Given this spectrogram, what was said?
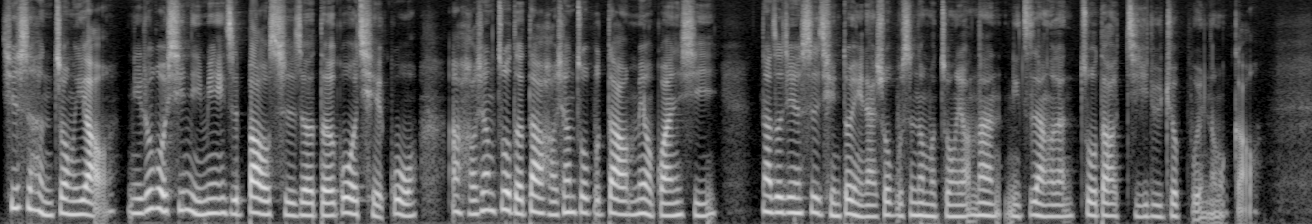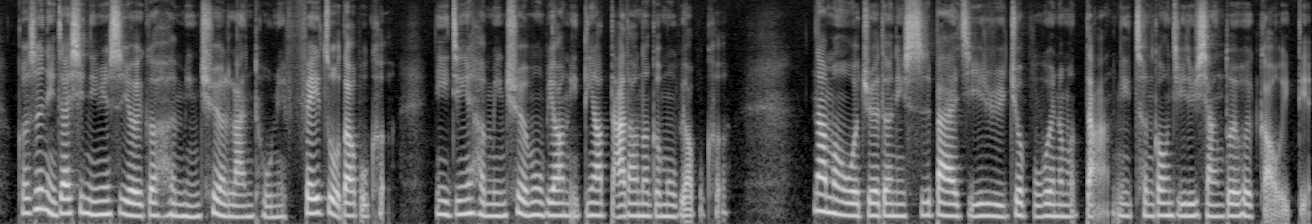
其实很重要。你如果心里面一直保持着得过且过啊，好像做得到，好像做不到，没有关系，那这件事情对你来说不是那么重要，那你自然而然做到几率就不会那么高。可是你在心里面是有一个很明确的蓝图，你非做到不可，你已经很明确的目标，你一定要达到那个目标不可。那么我觉得你失败的几率就不会那么大，你成功几率相对会高一点。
